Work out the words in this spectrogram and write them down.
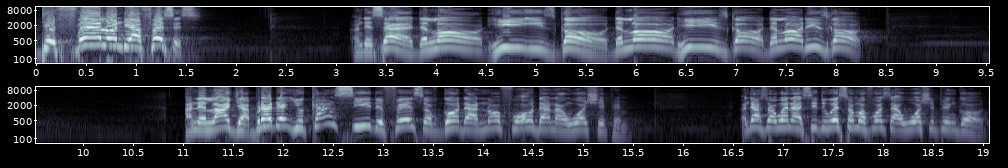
They fell on their faces. And they said, The Lord, He is God. The Lord, He is God. The Lord, is God. And Elijah, brethren, you can't see the face of God and not fall down and worship Him. And that's why when I see the way some of us are worshiping God,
